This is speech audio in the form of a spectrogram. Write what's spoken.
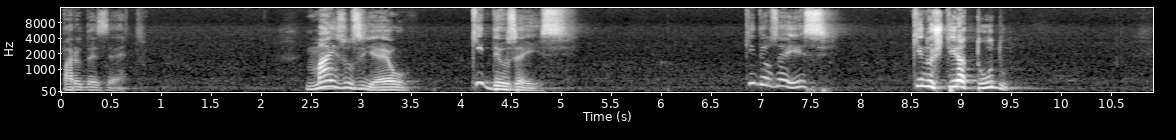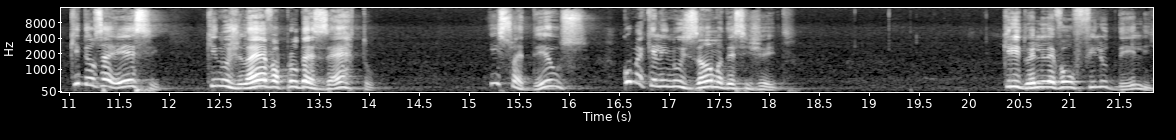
para o deserto. Mas Uziel, que Deus é esse? Que Deus é esse? Que nos tira tudo. Que Deus é esse? Que nos leva para o deserto. Isso é Deus? Como é que ele nos ama desse jeito? Querido, ele levou o filho dele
